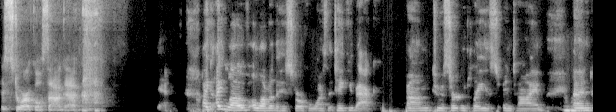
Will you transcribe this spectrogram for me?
historical saga. I, I love a lot of the historical ones that take you back um, to a certain place in time Mhm. and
